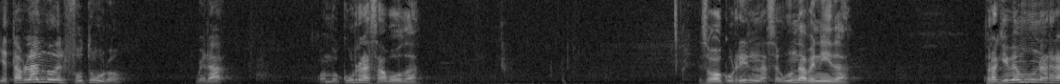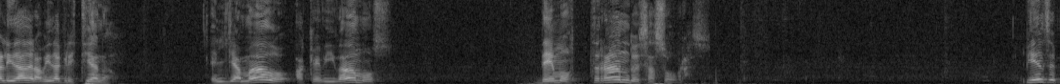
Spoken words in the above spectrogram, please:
Y está hablando del futuro, ¿verdad? Cuando ocurra esa boda, eso va a ocurrir en la segunda venida. Pero aquí vemos una realidad de la vida cristiana. El llamado a que vivamos demostrando esas obras. Piense,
